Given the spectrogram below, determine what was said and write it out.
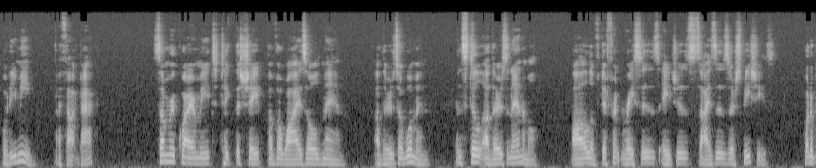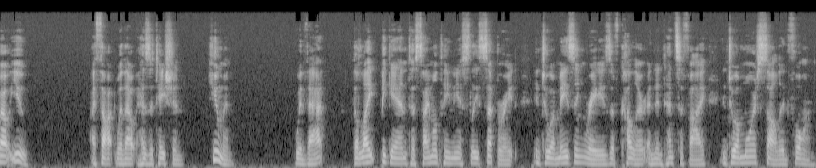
What do you mean? I thought back. Some require me to take the shape of a wise old man, others a woman, and still others an animal, all of different races, ages, sizes, or species. What about you? I thought without hesitation, human. With that, the light began to simultaneously separate into amazing rays of color and intensify into a more solid form.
